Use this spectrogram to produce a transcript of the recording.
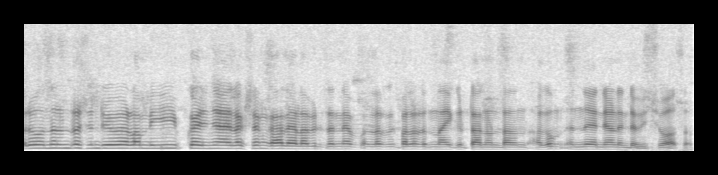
ഒരു ഒന്ന് രണ്ട് ലക്ഷം രൂപയോളം ഈ കഴിഞ്ഞ ഇലക്ഷൻ കാലയളവിൽ തന്നെ പലരും പലരിടത്തുനിന്നായി കിട്ടാനുണ്ടാകും എന്ന് തന്നെയാണ് എന്റെ വിശ്വാസം.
